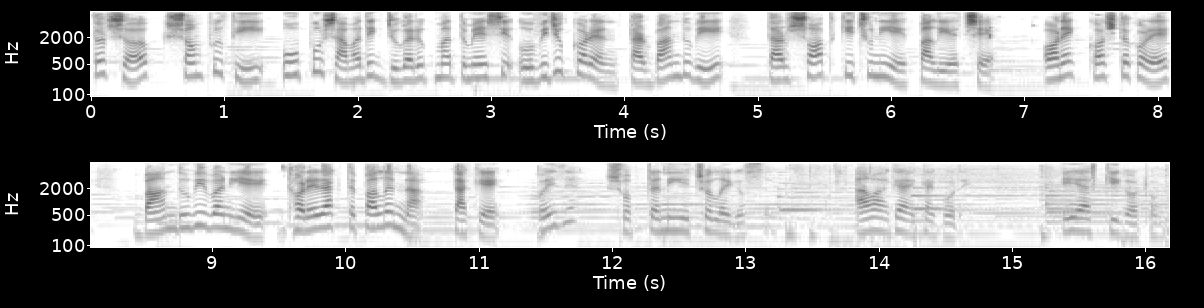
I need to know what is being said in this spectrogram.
দর্শক সম্প্রতি অপু সামাজিক যোগাযোগ মাধ্যমে এসে অভিযোগ করেন, তার বান্ধবী তার সব কিছু নিয়ে পালিয়েছে। অনেক কষ্ট করে বান্ধবী বানিয়ে ধরে রাখতে পারলেন না তাকে। ওই যে সবটা নিয়ে চলে গেছে। আমাকে একা করে। এই আর কি ঘটনা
